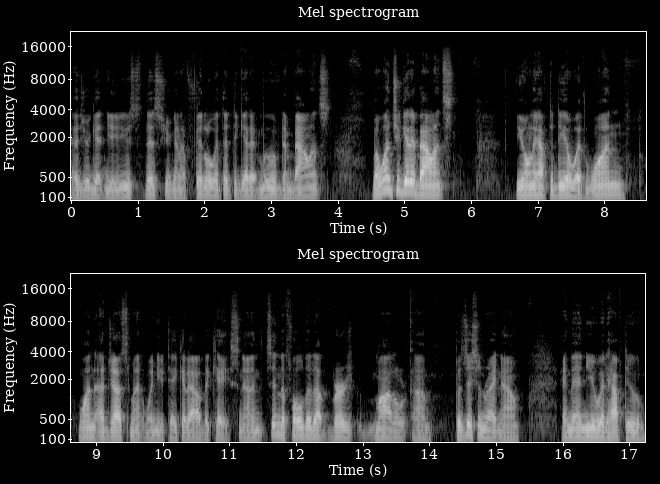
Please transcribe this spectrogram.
as you're getting used to this, you're going to fiddle with it to get it moved and balanced. But once you get it balanced, you only have to deal with one one adjustment when you take it out of the case. Now it's in the folded up version model um, position right now, and then you would have to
